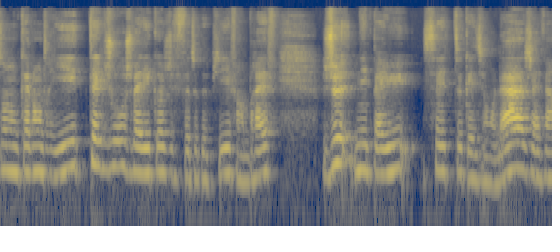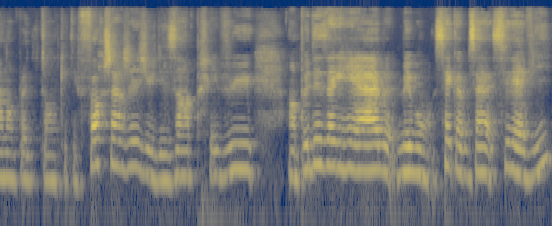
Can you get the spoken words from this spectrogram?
dans mon calendrier. Tel jour, je vais à l'école, je vais photocopier. Enfin bref, je n'ai pas eu cette occasion-là. J'avais un emploi du temps qui était fort chargé, j'ai eu des imprévus un peu désagréables, mais bon, c'est comme ça, c'est la vie.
